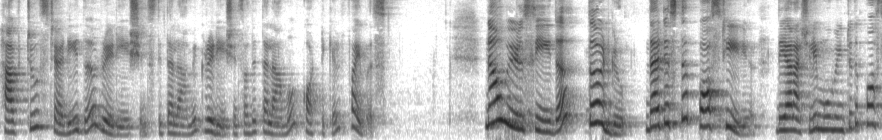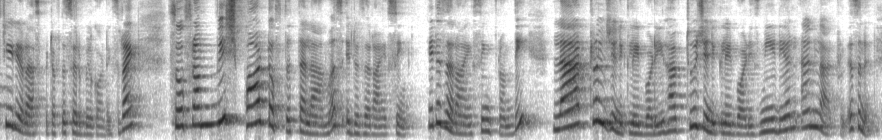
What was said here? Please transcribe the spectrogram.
have to study the radiations, the thalamic radiations or the thalamocortical fibers. Now we will see the third group that is the posterior. They are actually moving to the posterior aspect of the cerebral cortex, right? So from which part of the thalamus it is arising? It is arising from the lateral geniculate body. You have two geniculate bodies, medial and lateral, isn't it?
